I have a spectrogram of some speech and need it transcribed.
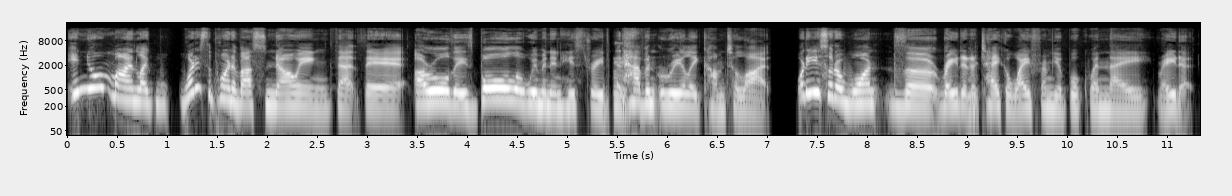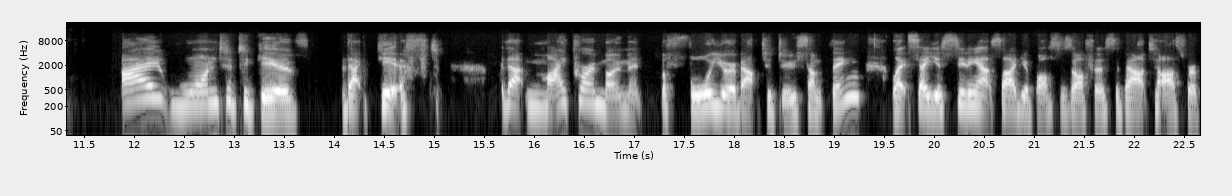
In your mind like what is the point of us knowing that there are all these baller women in history that mm. haven't really come to light? What do you sort of want the reader to take away from your book when they read it? I wanted to give that gift, that micro moment before you're about to do something. Like, say you're sitting outside your boss's office about to ask for a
